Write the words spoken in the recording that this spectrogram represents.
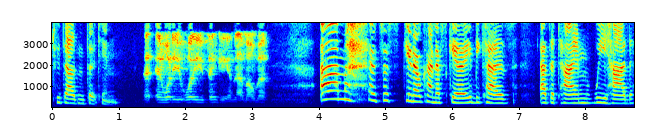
2013. And what are you what are you thinking in that moment? Um, it's just, you know, kind of scary because at the time we had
